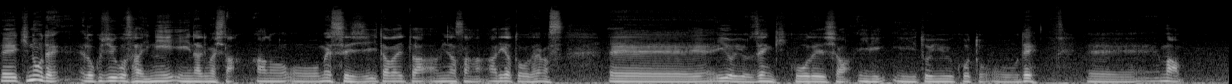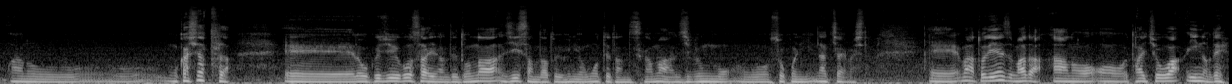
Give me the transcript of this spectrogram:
えー、昨日で65歳になりました。あのメッセージいただいた皆さんありがとうございます、えー、いよいよ前期高齢者入りということで、えー、まああの昔だったらえー、65歳なんてどんなじいさんだというふうに思ってたんですが、まあ、自分もそこになっちゃいました。えーまあ、とりあえずまだあの体調はいいので、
